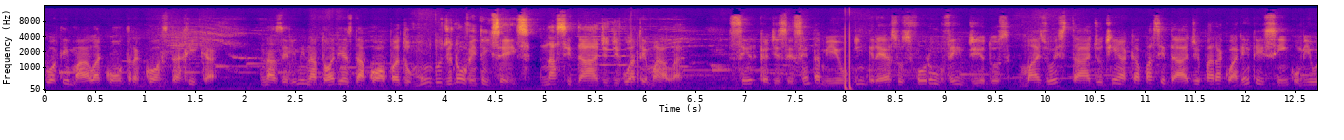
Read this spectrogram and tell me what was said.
Guatemala contra Costa Rica. Nas eliminatórias da Copa do Mundo de 96, na cidade de Guatemala. Cerca de 60 mil ingressos foram vendidos, mas o estádio tinha capacidade para 45 mil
